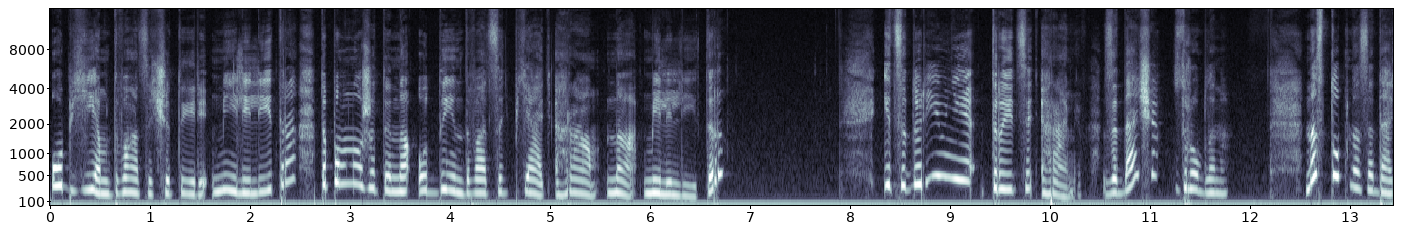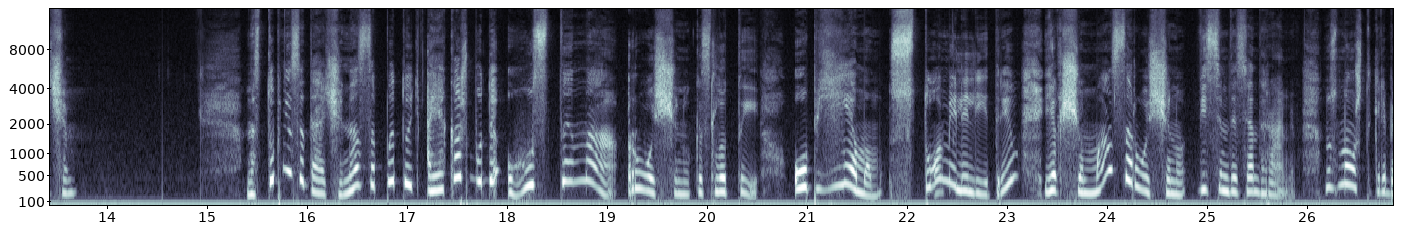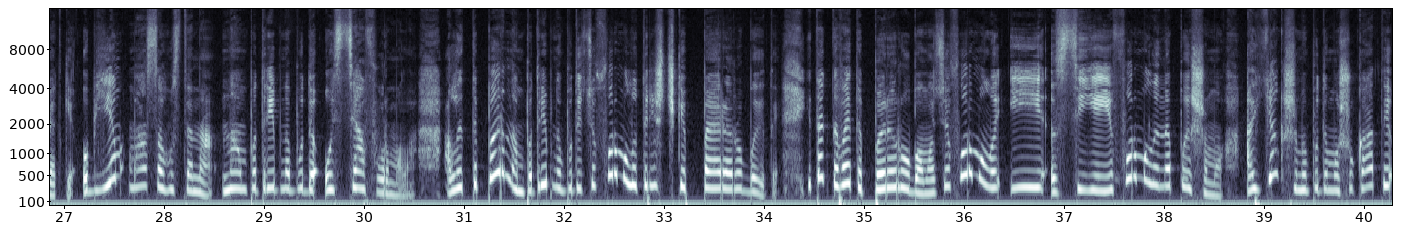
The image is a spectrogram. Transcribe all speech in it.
об'єм 24 мл та помножити на 1,25 грам на мілілітр. І це дорівнює 30 грамів. Задача зроблена. Наступна задача. Наступні задачі нас запитують, а яка ж буде густина розчину кислоти об'ємом 100 мл, якщо маса розчину 80 грамів. Ну, знову ж таки, ребятки, об'єм, маса, густина. Нам потрібна буде ось ця формула. Але тепер нам потрібно буде цю формулу трішечки переробити. І так, давайте переробимо цю формулу і з цієї формули напишемо, а як же ми будемо шукати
